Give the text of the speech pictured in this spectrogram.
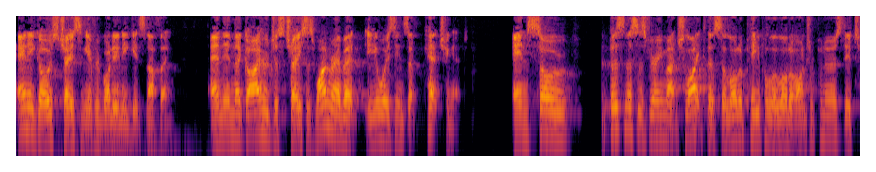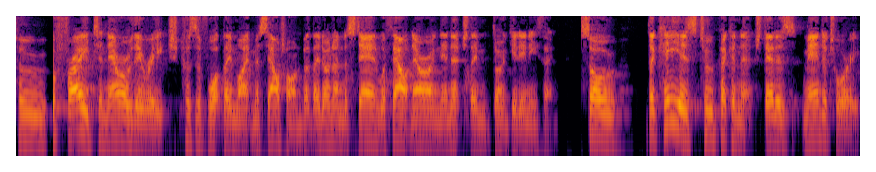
and he goes chasing everybody and he gets nothing. And then the guy who just chases one rabbit, he always ends up catching it. And so business is very much like this. A lot of people, a lot of entrepreneurs, they're too afraid to narrow their reach because of what they might miss out on, but they don't understand without narrowing their niche, they don't get anything. So the key is to pick a niche. That is mandatory.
